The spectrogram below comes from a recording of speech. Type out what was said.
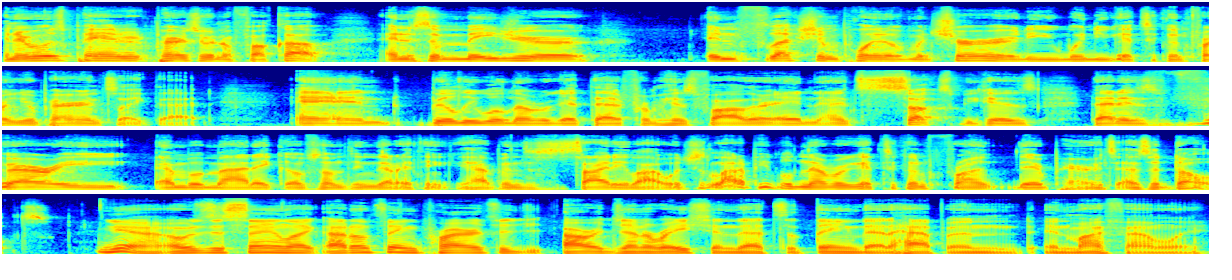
and everyone's parents are going to fuck up and it's a major inflection point of maturity when you get to confront your parents like that and billy will never get that from his father and it sucks because that is very emblematic of something that i think happens in society a lot which a lot of people never get to confront their parents as adults Yeah, I was just saying, like, I don't think prior to our generation, that's a thing that happened in my family.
